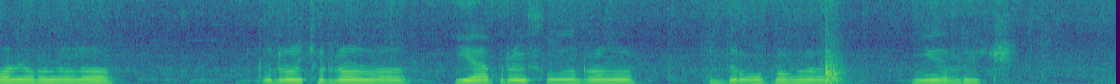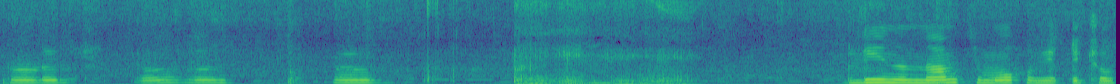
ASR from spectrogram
алло, короче, я пройшов другого не лич. Блін, нам Тимоха виключив.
